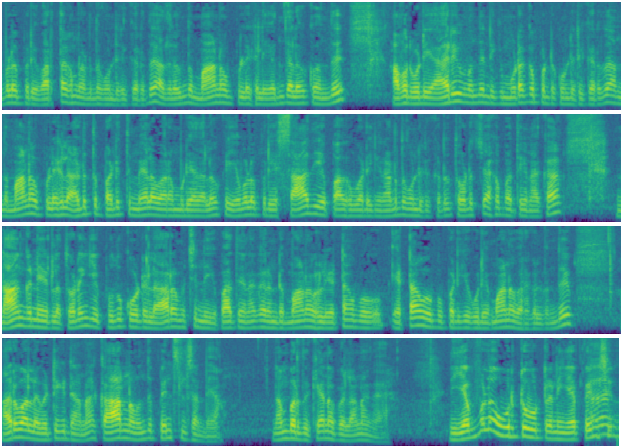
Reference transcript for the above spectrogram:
எவ்வளோ பெரிய வர்த்தகம் நடந்து கொண்டிருக்கிறது அதில் வந்து மாணவ பிள்ளைகள் எந்த அளவுக்கு வந்து அவருடைய அறிவு வந்து இன்றைக்கி முடக்கப்பட்டு கொண்டிருக்கிறது அந்த மாணவ பிள்ளைகள் அடுத்து படித்து மேலே வர முடியாத அளவுக்கு எவ்வளோ பெரிய சாதிய பாகுபாடு இங்கே நடந்து கொண்டிருக்கிறது. தொடர்ச்சியாக பார்த்தீங்கன்னாக்கா நாங்குநேரில் தொடங்கி புதுக்கோட்டையில் ஆரம்பித்து இன்றைக்கி பார்த்தீங்கன்னாக்கா ரெண்டு மாணவர்கள் எட்டாம் வகுப்பு எட்டாம் வகுப்பு படிக்கக்கூடிய மாணவர்கள் வந்து அருவாளில் வெட்டிக்கிட்டாங்கன்னா காரணம் வந்து பென்சில் சண்டையாம் நம்புறது கேன போயிடலானாங்க நீ எவ்வளோ உருட்டு உருட்டுற நீங்கள் பென்சில்?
